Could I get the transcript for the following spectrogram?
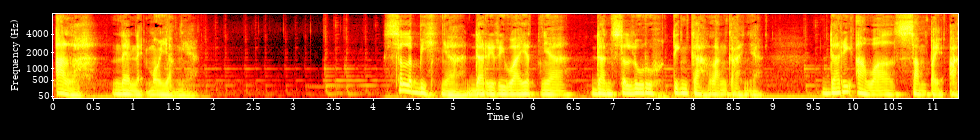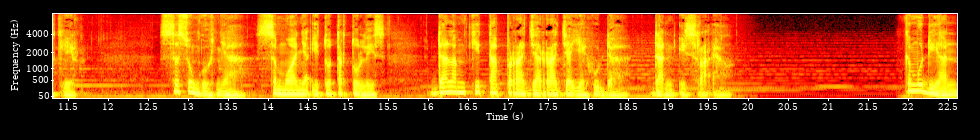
Allah nenek moyangnya. Selebihnya dari riwayatnya dan seluruh tingkah langkahnya, dari awal sampai akhir, sesungguhnya semuanya itu tertulis dalam kitab Raja-Raja Yehuda dan Israel. Kemudian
